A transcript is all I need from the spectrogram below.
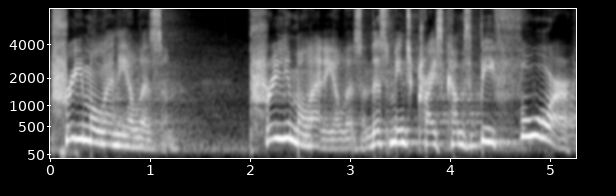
premillennialism. Premillennialism. This means Christ comes before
